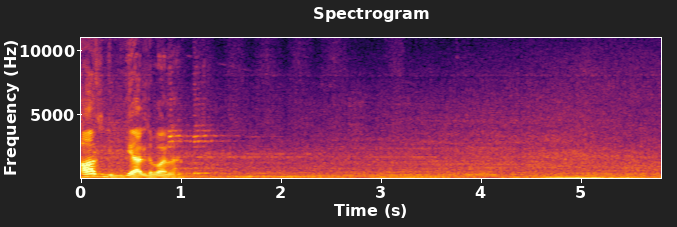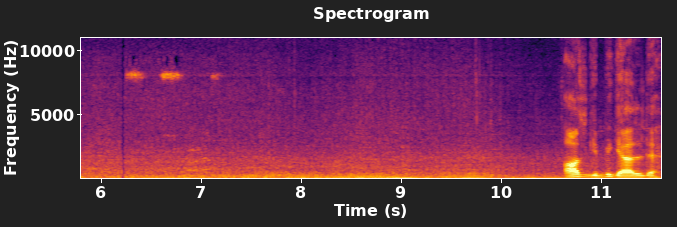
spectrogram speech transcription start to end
az gibi geldi bana. Az gibi geldi.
